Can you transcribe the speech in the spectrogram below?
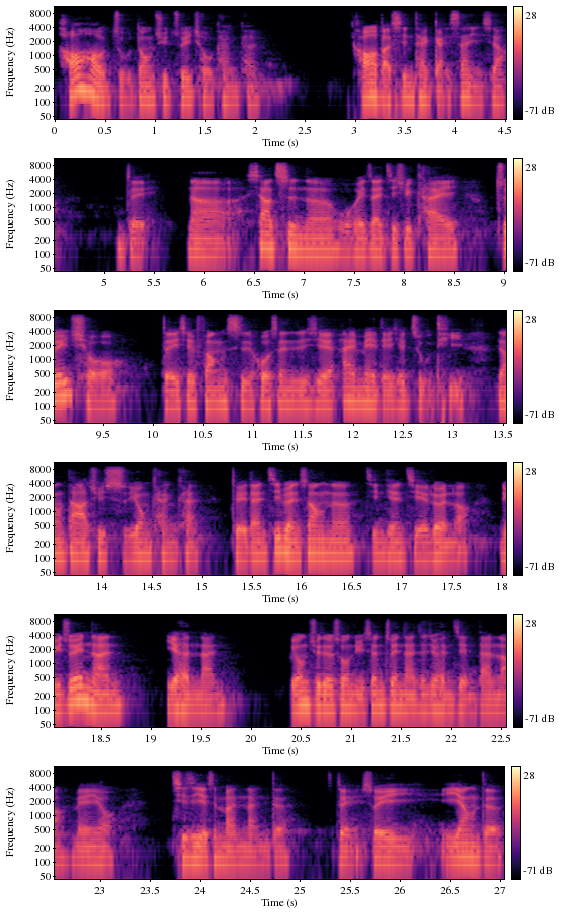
好好主动去追求看看，好好把心态改善一下，对。那下次呢，我会再继续开追求的一些方式，或甚至一些暧昧的一些主题，让大家去使用看看。对，但基本上呢，今天结论了，女追男也很难，不用觉得说女生追男生就很简单啦，没有，其实也是蛮难的。对，所以一样的，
